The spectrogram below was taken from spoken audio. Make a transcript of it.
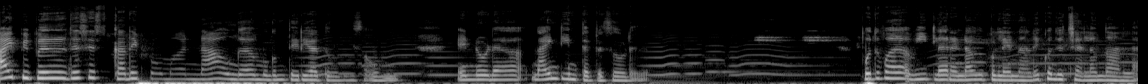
ஹாய் பீப்புள் திஸ் இஸ் கதை போமா நான் உங்கள் முகம் தெரியாத தோழி சௌமி. என்னோட நைன்டீன்த் எபிசோடு இது. பொதுவாக வீட்டில் ரெண்டாவது பிள்ளைனாலே கொஞ்சம் செல்லம் தான் இல்லை.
